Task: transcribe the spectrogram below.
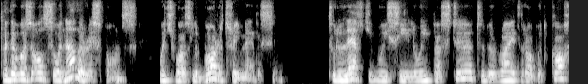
But there was also another response, which was laboratory medicine. To the left, we see Louis Pasteur, to the right, Robert Koch,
